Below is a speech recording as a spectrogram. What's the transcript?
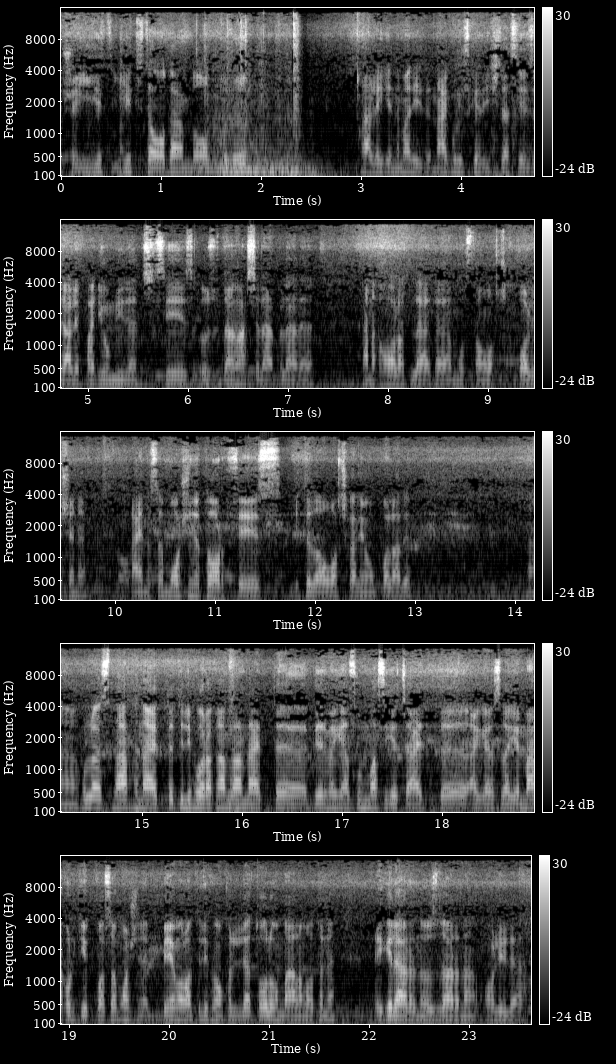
o'sha yettita odamni olib turib haligi nima deydi? Nagruzkada ishlasangiz haligi podъемникda chiqsangiz o'zi damaschilar biladi. Qanaqa holatlarda mostdan ovoz chiqib qolishini. Ayniqsa moshina tortsangiz bittada ovoz chiqadigan bo'lib qoladi. Xullas narxini aytdi telefon raqamlarini aytdi bermagan summasigacha aytdi. Agar sizlarga ma'qul kelib qolsa moshina bemalol telefon qilinglar to'liq ma'lumotini egalarini o'zlaridan olinglar.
